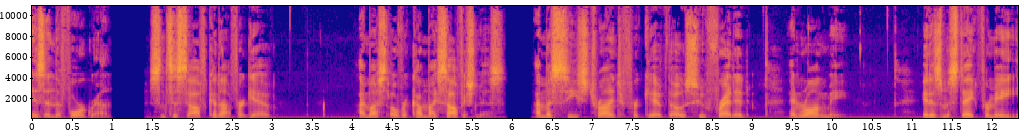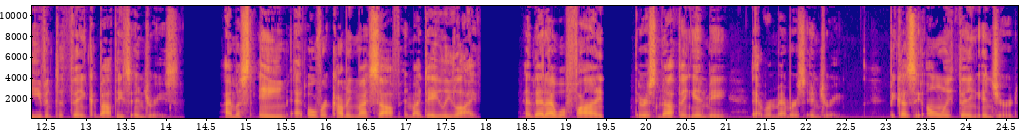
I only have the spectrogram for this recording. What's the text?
is in the foreground. Since the self cannot forgive, I must overcome my selfishness. I must cease trying to forgive those who fretted and wronged me. It is a mistake for me even to think about these injuries. I must aim at overcoming myself in my daily life, and then I will find there is nothing in me that remembers injury, because the only thing injured,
